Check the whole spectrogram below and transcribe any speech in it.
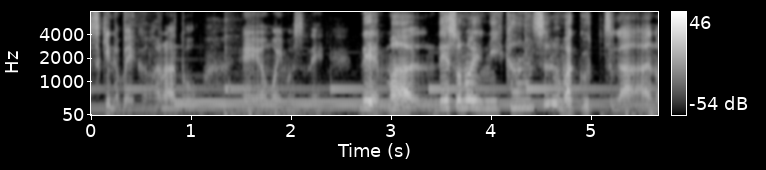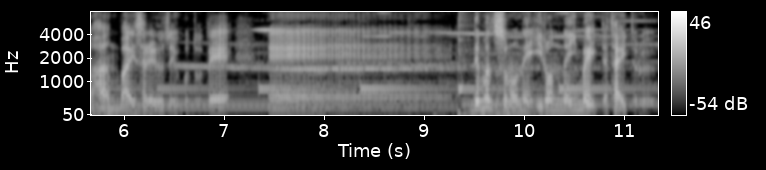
好きなメーカーかなと、えー、思いますね。で、まあ、で、そのに関する、まあ、グッズがあの販売されるということで、えー、で、まずそのね、いろんな今言ったタイトル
